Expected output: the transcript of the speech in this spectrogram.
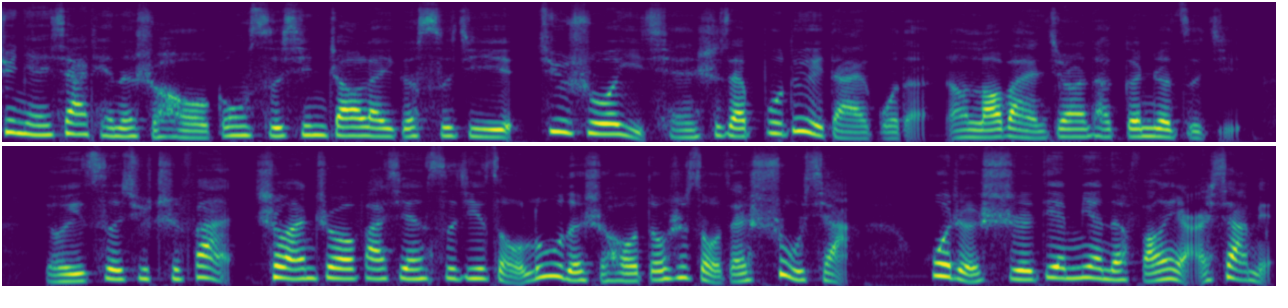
去年夏天的时候，公司新招来一个司机，据说以前是在部队待过的，然后老板就让他跟着自己。有一次去吃饭，吃完之后发现司机走路的时候都是走在树下，或者是店面的房檐下面。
